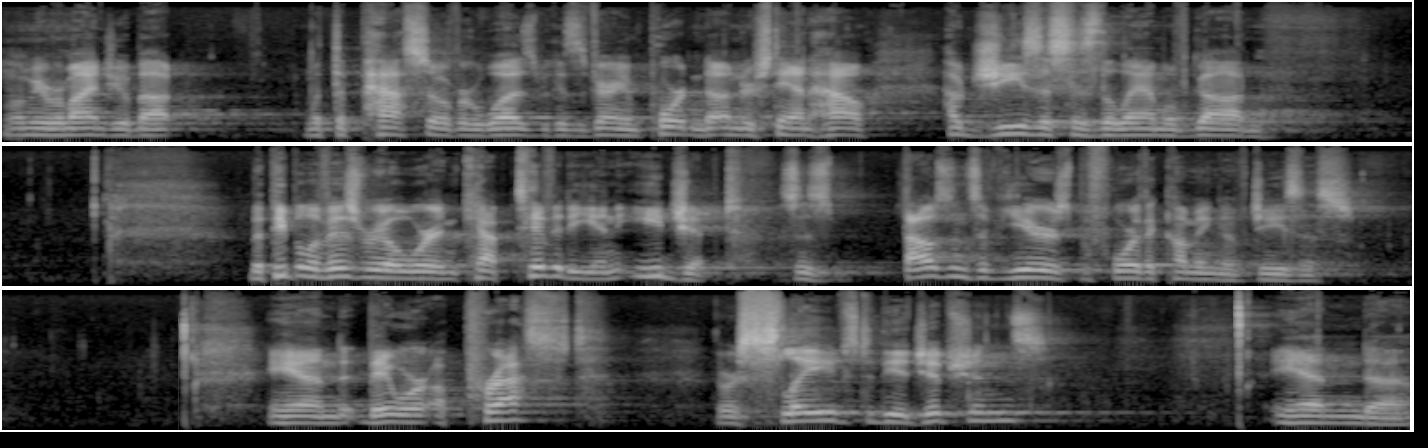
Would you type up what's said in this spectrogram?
Let me remind you about what the Passover was because it's very important to understand how how Jesus is the Lamb of God. The people of Israel were in captivity in Egypt. This is thousands of years before the coming of Jesus. And they were oppressed, they were slaves to the Egyptians. And uh,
